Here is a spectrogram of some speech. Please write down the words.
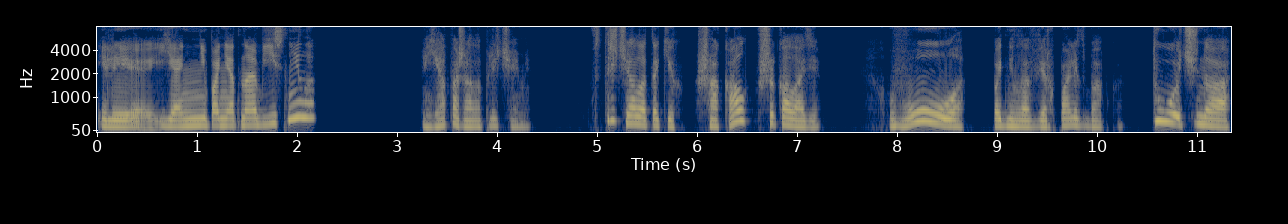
Или я непонятно объяснила? Я пожала плечами. Встречала таких шакал в шоколаде. «Во!» — подняла вверх палец бабка. «Точно!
